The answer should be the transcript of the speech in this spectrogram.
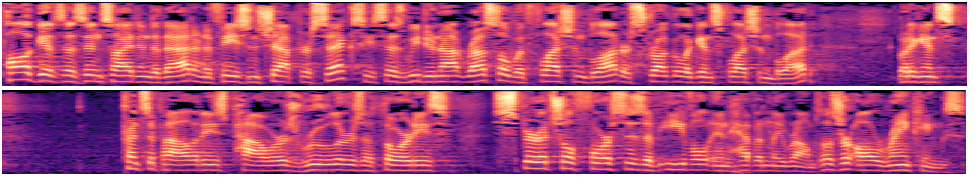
Paul gives us insight into that in Ephesians chapter 6. He says, We do not wrestle with flesh and blood or struggle against flesh and blood, but against principalities, powers, rulers, authorities, spiritual forces of evil in heavenly realms. Those are all rankings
